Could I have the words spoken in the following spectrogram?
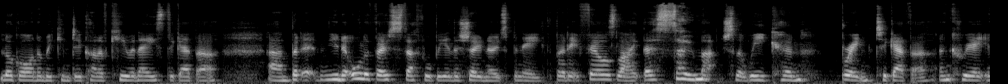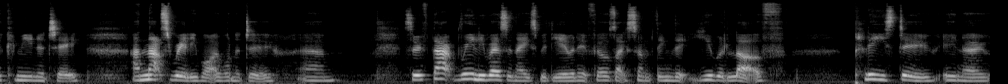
log on and we can do kind of Q and A's together. Um, but it, you know, all of those stuff will be in the show notes beneath. But it feels like there's so much that we can bring together and create a community. And that's really what I want to do. Um, so if that really resonates with you and it feels like something that you would love, please do, you know,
